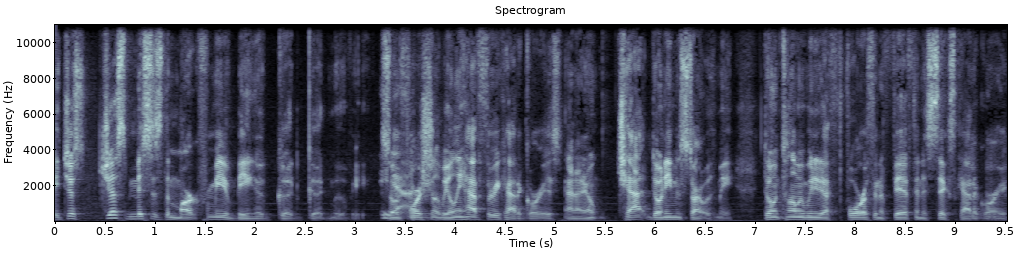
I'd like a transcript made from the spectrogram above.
it just just misses the mark for me of being a good good movie. So Yeah. unfortunately, we only have three categories, and I don't chat. Don't even start with me. Don't tell me we need a fourth and a fifth and a sixth category.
